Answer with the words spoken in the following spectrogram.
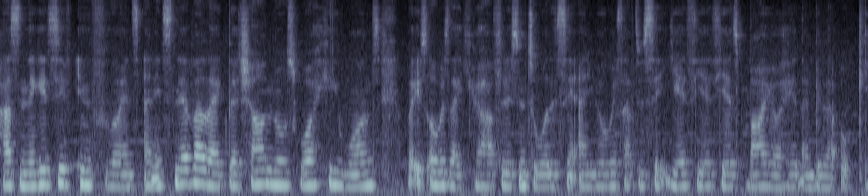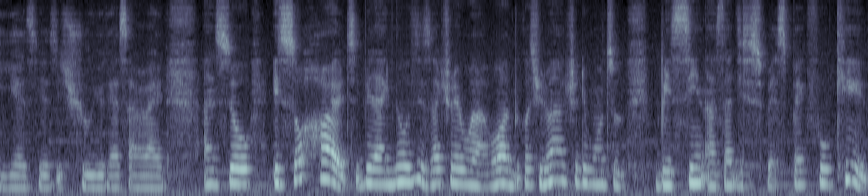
has negative influence and it's never like the child knows what he wants but it's always like you have to listen to what they say and you always have to say yes yes yes bow your head and be like okay yes yes it's true you guys are right. And so it's so hard to be like no this is actually what i want because you don't actually want to be seen as that disrespectful kid.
